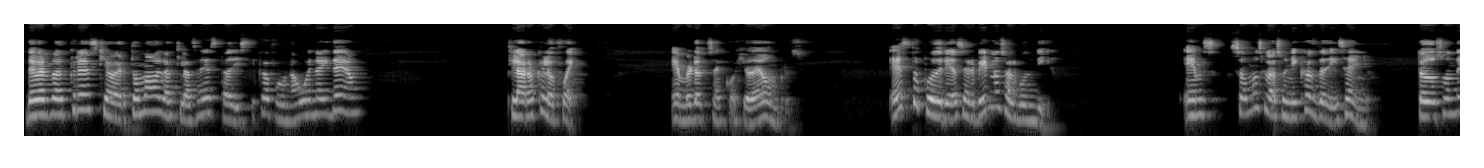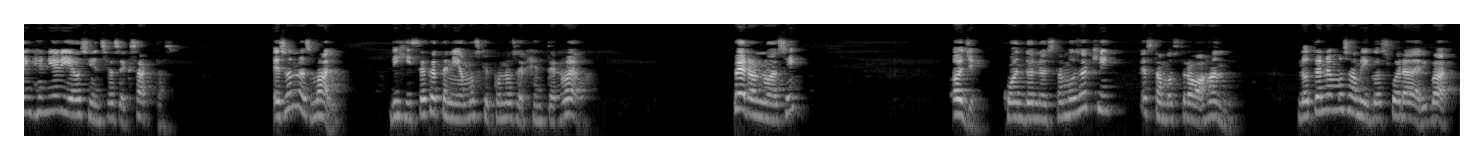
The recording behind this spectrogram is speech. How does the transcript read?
¿De verdad crees que haber tomado la clase de estadística fue una buena idea? Claro que lo fue. Emerald se encogió de hombros. Esto podría servirnos algún día. EMS somos las únicas de diseño. Todos son de ingeniería o ciencias exactas. Eso no es mal. Dijiste que teníamos que conocer gente nueva. Pero no así. Oye, cuando no estamos aquí, estamos trabajando. No tenemos amigos fuera del bar,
